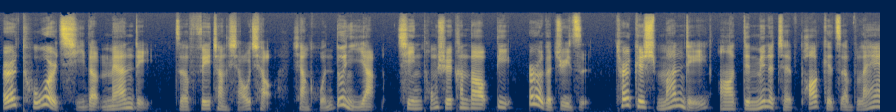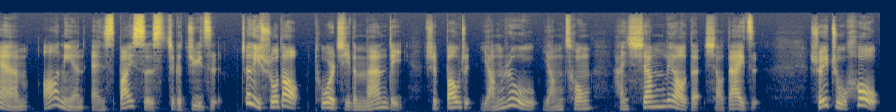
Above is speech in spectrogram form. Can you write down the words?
而土耳其的 mandi 则非常小巧，像馄饨一样。请同学看到第二个句子，Turkish mandi are diminutive pockets of lamb, onion and spices。这个句子，这里说到土耳其的 mandi 是包着羊肉、洋葱和香料的小袋子，水煮后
